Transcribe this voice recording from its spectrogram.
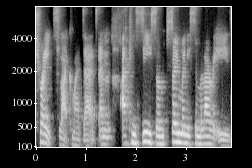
traits like my dad, and I can see some so many similarities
